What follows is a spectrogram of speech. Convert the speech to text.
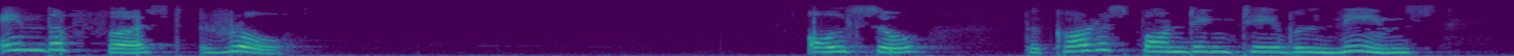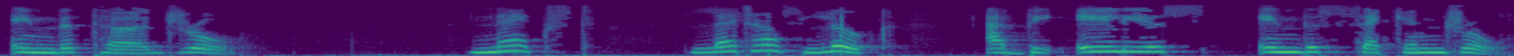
in the first row. Also, the corresponding table names in the third row. Next, let us look at the alias in the second row.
